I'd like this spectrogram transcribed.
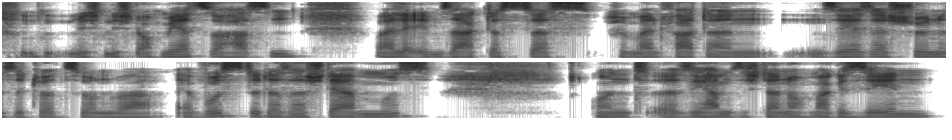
mich nicht noch mehr zu hassen, weil er eben sagt, dass das für meinen Vater eine sehr, sehr schöne Situation war. Er wusste, dass er sterben muss und äh, sie haben sich dann nochmal gesehen.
